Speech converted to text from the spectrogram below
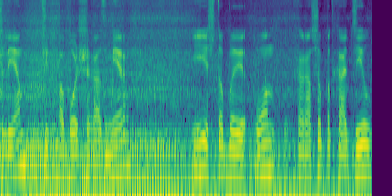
шлем, чуть побольше размер, и чтобы он хорошо подходил,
